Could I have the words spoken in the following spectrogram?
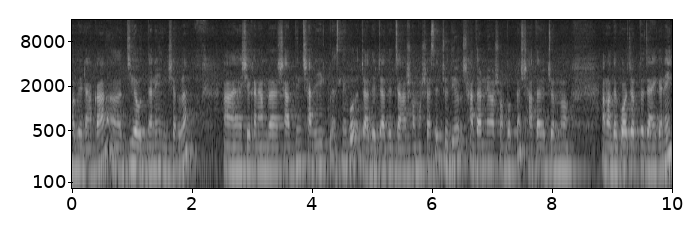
হবে ঢাকা জিয়া উদ্যানে ইনশাল্লাহ সেখানে আমরা সাত দিন শারীরিক ক্লাস নেব। যাদের যাদের যা সমস্যা আছে, যদিও সাঁতার নেওয়া সম্ভব নয়, সাঁতারের জন্য আমাদের পর্যাপ্ত জায়গা নেই।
